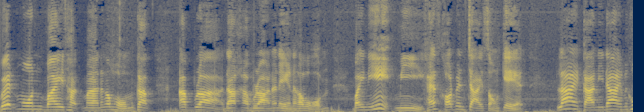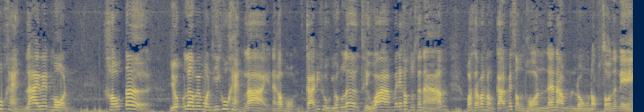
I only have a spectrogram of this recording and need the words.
เวทมนต์ใบถัดมานะครับผมกับ Abra Cadabra นั่นเองนะครับผม ใบนี้มี cast cost เป็นจ่าย 2 gauge ร่ายการ์ดนี้ได้เมื่อคู่แข่งร่ายเวทมนต์เคาน์เตอร์ยกเลิกเวทมนต์ที่คู่แข่งร่ายนะครับผม การ์ดที่ถูกยกเลิกถือว่าไม่ได้เข้าสู่สนาม ความสามารถของการ์ดไม่ส่งผลและนำลง drop zone นั่นเอง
